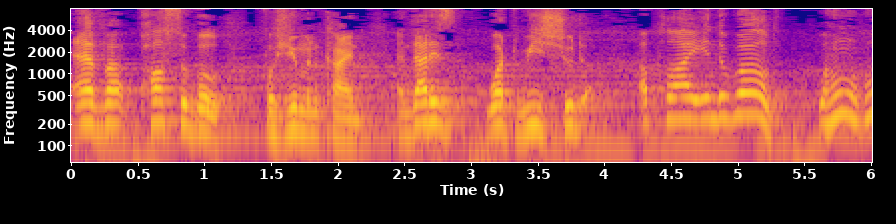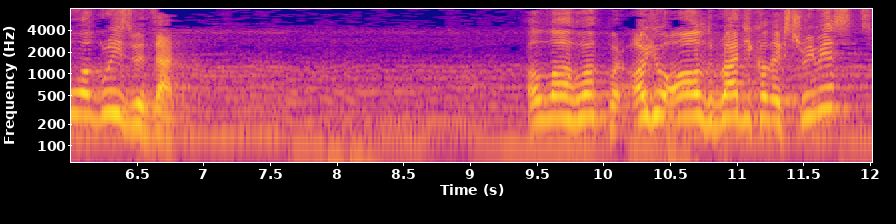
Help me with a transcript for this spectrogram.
ever possible for humankind. And that is what we should apply in the world. Who, who agrees with that? Allahu Akbar. Are you all radical extremists?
